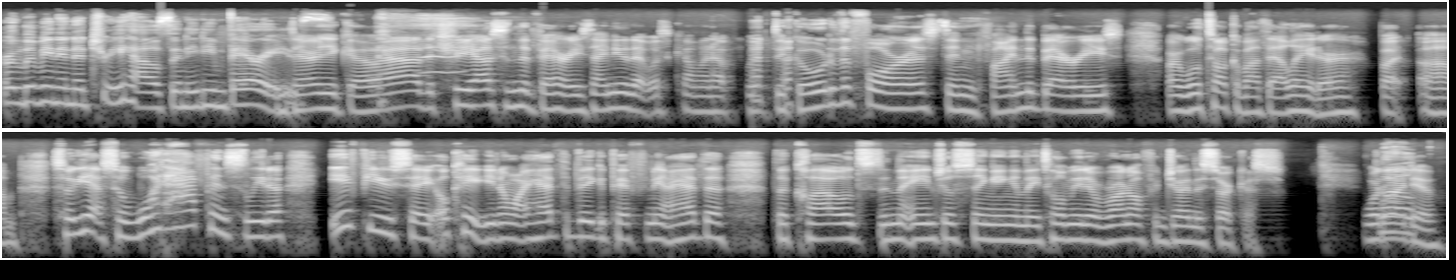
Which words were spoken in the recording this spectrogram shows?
Or living in a treehouse and eating berries. There you go. Ah, the treehouse and the berries. I knew that was coming up. We have to go to the forest and find the berries. Or we'll talk about that later. But um, so yeah. So what happens, Lita, if you say, okay, you know, I had the big epiphany, I had the the clouds and the angels singing, and they told me to run off and join the circus. What Well, do I do?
